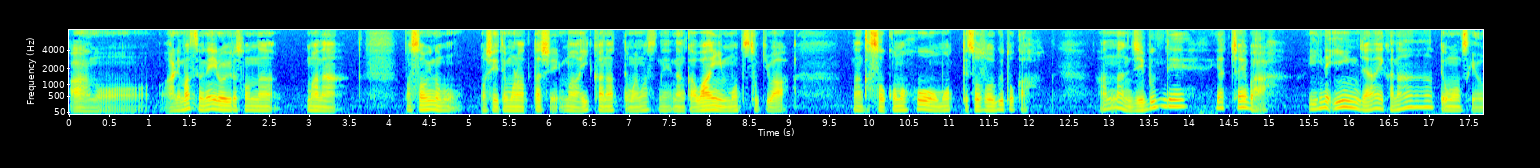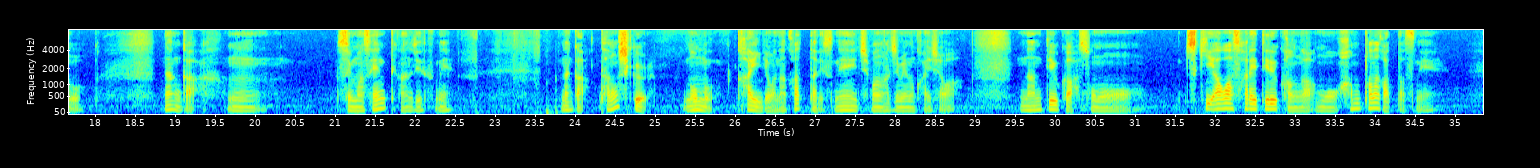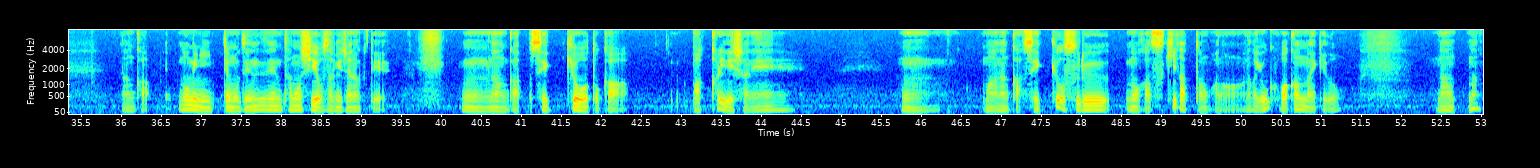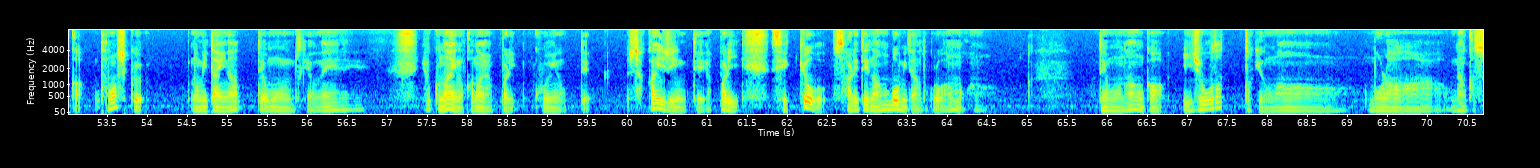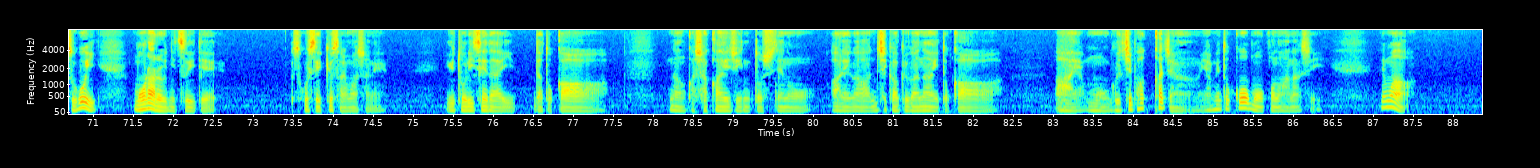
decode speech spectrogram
あの、ありますよね。いろいろそんなマナー。まあそういうのも教えてもらったし、まあいいかなって思いますね。なんかワイン持つ時は、なんかそこの方を持って注ぐとか、あんなん自分でやっちゃえばいいね、いいんじゃないかなって思うんですけど、なんか、うん、すいませんって感じですね。なんか楽しく飲む会ではなかったですね、一番初めの会社は。なんていうか、その、付き合わされてる感がもう半端なかったですね。なんか飲みに行っても全然楽しいお酒じゃなくてうんなんか説教とかばっかりでしたねうん。まあなんか説教するのが好きだったのかな。なんかよくわかんないけど。ななんか楽しく飲みたいなって思うんですけどね。よくないのかなやっぱり。こういうのって。社会人ってやっぱり説教されてなんぼみたいなところがあんのかな。でもなんか異常だったけどな。モラなんかすごいモラルについてすごい説教されましたね。ゆとり世代だとかなんか社会人としてのあれが自覚がないとかああもう愚痴ばっかじゃん。やめとこうもうこの話。でま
